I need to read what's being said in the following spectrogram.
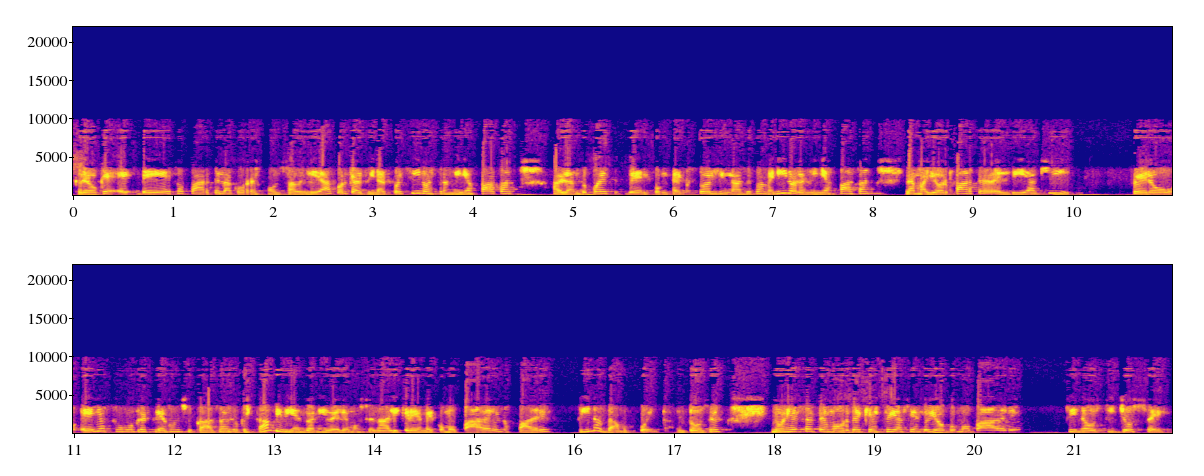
Creo que eh, de eso parte la corresponsabilidad, porque al final, pues sí, nuestras niñas pasan, hablando pues del contexto del gimnasio femenino, las niñas pasan la mayor parte del día aquí, pero ellas son un reflejo en su casa de lo que están viviendo a nivel emocional y créeme, como padres, los padres sí nos damos cuenta. Entonces, no es ese temor de qué estoy haciendo yo como padre sino si yo sé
